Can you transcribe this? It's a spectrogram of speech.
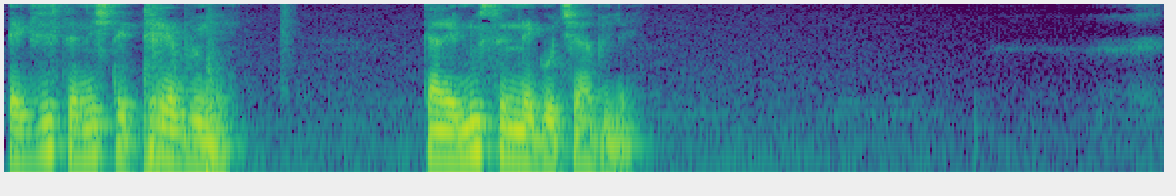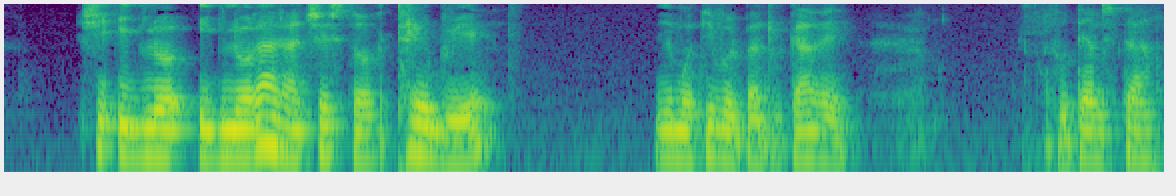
există niște trebui care nu sunt negociabile. Și ignor, ignorarea acestor trebuie e motivul pentru care putem sta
